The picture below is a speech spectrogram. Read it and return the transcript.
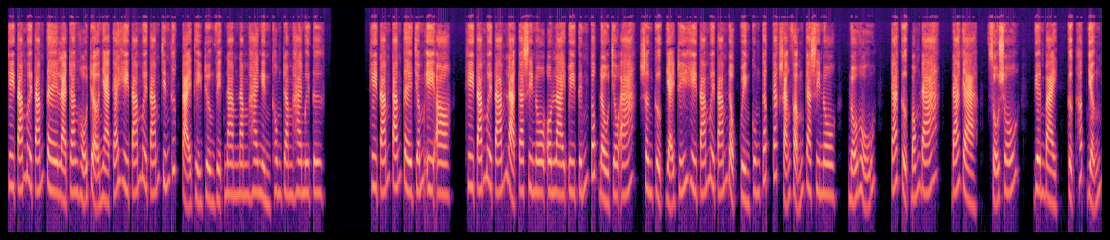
Hi88T là trang hỗ trợ nhà cái Hi88 chính thức tại thị trường Việt Nam năm 2024. Hi88t.io Hi88 là casino online uy tín top đầu châu Á, sân cược giải trí Hi88 độc quyền cung cấp các sản phẩm casino, nổ hũ, cá cược bóng đá, đá gà, sổ số, game bài, cực hấp dẫn.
